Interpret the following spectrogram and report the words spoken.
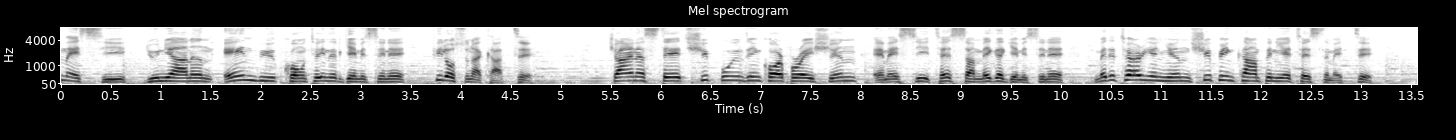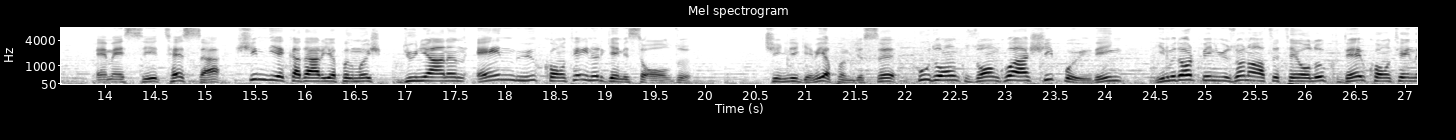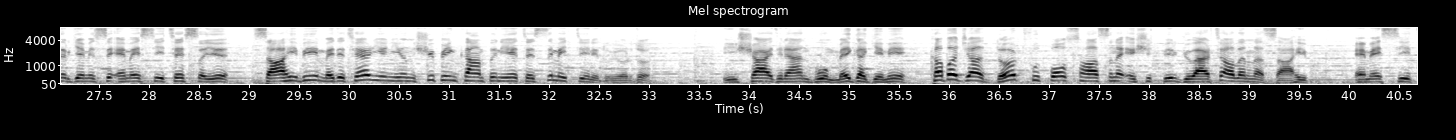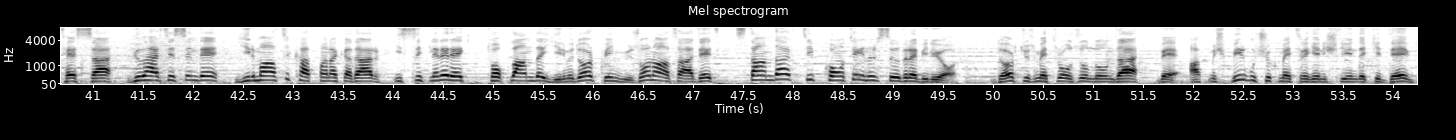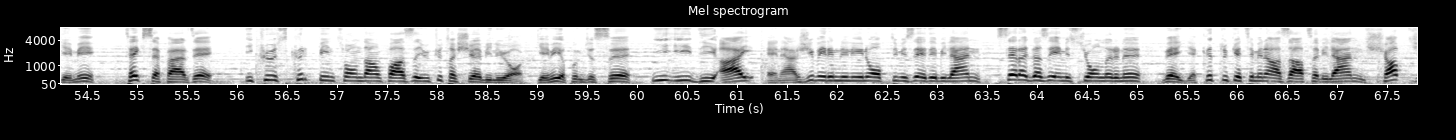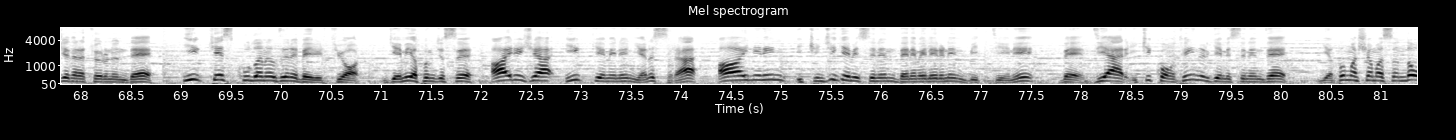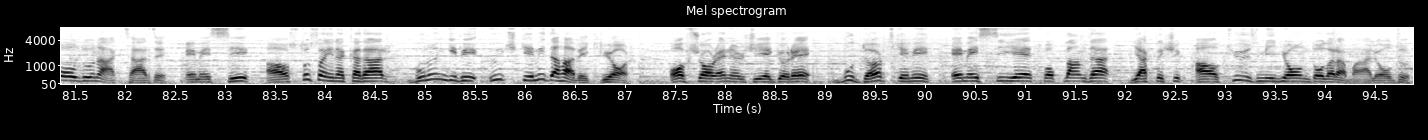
MSC dünyanın en büyük konteyner gemisini filosuna kattı. China State Shipbuilding Corporation, MSC Tessa mega gemisini Mediterranean Shipping Company'ye teslim etti. MSC Tessa şimdiye kadar yapılmış dünyanın en büyük konteyner gemisi oldu. Çinli gemi yapımcısı Hudong Zonghua Shipbuilding, 24.116 TEO'luk dev konteyner gemisi MSC Tessa'yı sahibi Mediterranean Shipping Company'ye teslim ettiğini duyurdu. İnşa edilen bu mega gemi kabaca 4 futbol sahasına eşit bir güverte alanına sahip. MSC Tessa güvertesinde 26 katmana kadar istiflenerek toplamda 24.116 adet standart tip konteyner sığdırabiliyor. 400 metre uzunluğunda ve 61,5 metre genişliğindeki dev gemi tek seferde 240 bin tondan fazla yükü taşıyabiliyor. Gemi yapımcısı EEDI, enerji verimliliğini optimize edebilen, sera gazı emisyonlarını ve yakıt tüketimini azaltabilen şaft jeneratörünün de ilk kez kullanıldığını belirtiyor. Gemi yapımcısı ayrıca ilk geminin yanı sıra ailenin ikinci gemisinin denemelerinin bittiğini ve diğer iki konteyner gemisinin de yapım aşamasında olduğunu aktardı. MSC, Ağustos ayına kadar bunun gibi 3 gemi daha bekliyor. Offshore Energy'ye göre bu 4 gemi MSC'ye toplamda yaklaşık 600 milyon dolara mal oldu.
